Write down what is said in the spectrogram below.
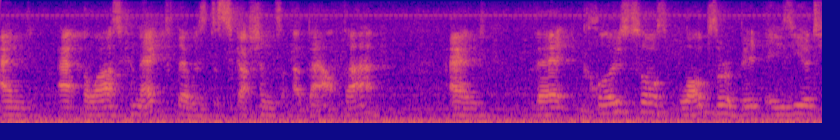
and at the last Connect, there was discussions about that, and their closed source blobs are a bit easier to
